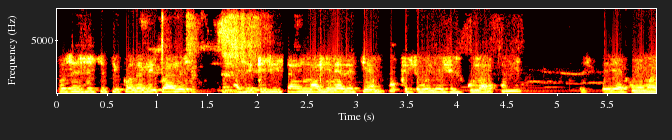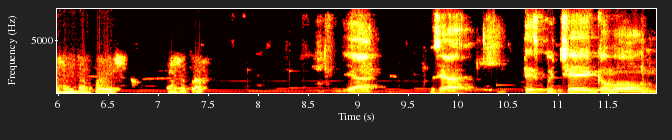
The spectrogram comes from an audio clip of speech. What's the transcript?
entonces, este tipo de rituales hace que exista una línea de tiempo que se vuelve circular también. Eso sería como más antropológico. Eso, profe. Ya, o sea, te escuché como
